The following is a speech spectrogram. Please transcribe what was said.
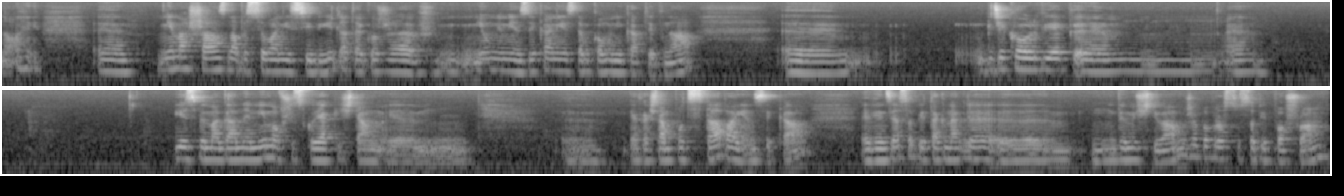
no nie ma szans na wysyłanie CV, dlatego że nie umiem języka, nie jestem komunikatywna. Gdziekolwiek jest wymagany mimo wszystko jakiś tam jakaś tam podstawa języka, więc ja sobie tak nagle y, wymyśliłam, że po prostu sobie poszłam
